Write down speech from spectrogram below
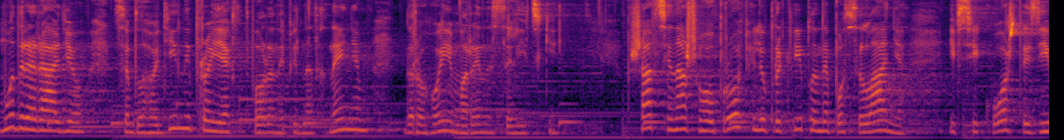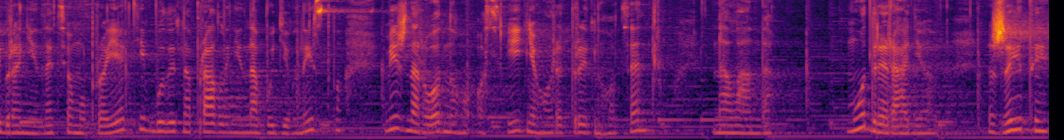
Мудре радіо це благодійний проєкт, створений під натхненням дорогої Марини Селіцькі. В шапці нашого профілю прикріплене посилання, і всі кошти, зібрані на цьому проєкті, будуть направлені на будівництво міжнародного освітнього ретритного центру Наланда. Мудре радіо жити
